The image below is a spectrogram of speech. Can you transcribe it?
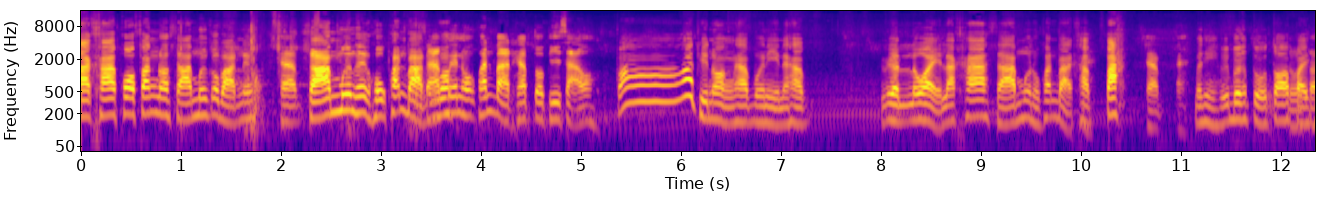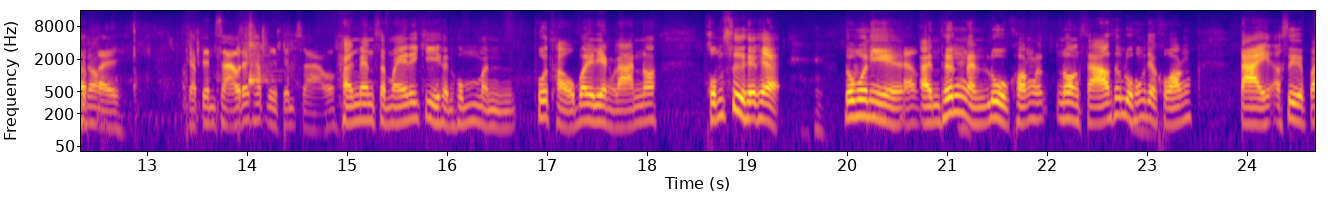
ราคาพอฟังเนาะสามหมื่นกว่าบาทหนึงครับสามหมื่นถึงหกพันบาทสามนะหมื่นหกพันบาทครับตัวพี่สาวป้าดพี่น้องนะครับมือนี้นะครับเลือดร้อย ราคาสามหมื่นหกพันบาทครับปะครับอะมานี่ไปเบิ่งตัวต่อไปตัวพี่น้องไป จะเป็นสาวนะครับนี่เป็นสาวไฮแมนสมัยได้กี่เห็นผมมันพูดเถาบ่ได้เลี้ยงร้านเนาะผมซื้อแท้ๆตัวโมนี่อันเทึงอันลูกของน้องสาวทั้งลูกของเจ้าของตายเอาซื้อไป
